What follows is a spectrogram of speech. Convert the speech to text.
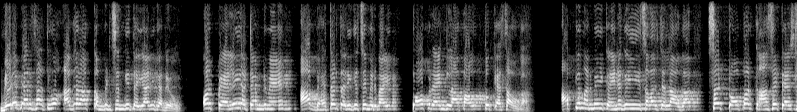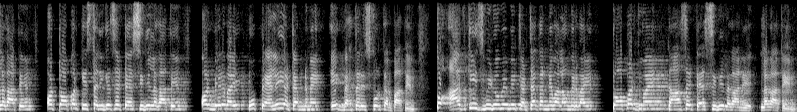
मेरे प्यारे साथियों, अगर आप कंपटीशन की तैयारी कर रहे हो, और पहले ही अटेम्प्ट में आप बेहतर तरीके से मेरे भाई टॉप रैंक ला पाओ तो कैसा होगा? आपके मन में कहीं ना कहीं ये सवाल चल रहा होगा, सर टॉपर कहाँ से टेस्ट लगाते हैं, और टॉपर किस तरीके से टेस्ट सीरीज़ लगाते हैं? और मेरे भाई, वो पहले ही अटेम्प्ट में एक बेहतर स्कोर कर पाते हैं। तो आज की इस वीडियो में मैं चर्चा करने वाला हूँ मेरे भाई टॉपर जो है, कहाँ से टेस्ट सीरीज़ लगाने, लगाते हैं।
